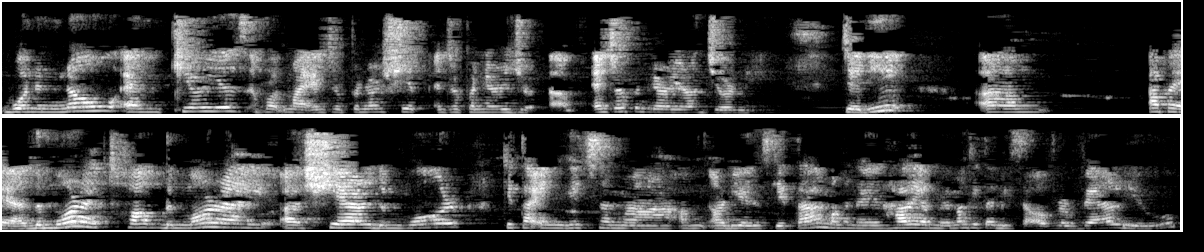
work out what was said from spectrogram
wanna know and curious about my entrepreneurship entrepreneurial um, entrepreneurial journey. Jadi um, apa ya the more I talk the more I uh, share the more kita engage sama um, audience kita mengenai hal yang memang kita bisa overvalue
